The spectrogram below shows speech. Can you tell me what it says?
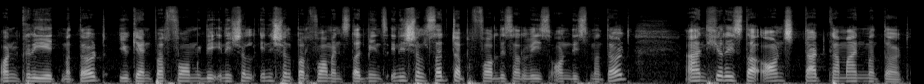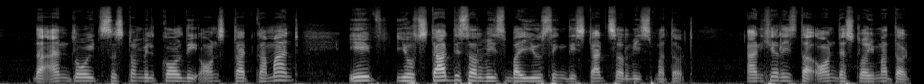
On create method you can perform the initial initial performance that means initial setup for the service on this method. And here is the on start command method. The android system will call the on start command if you start the service by using the start service method and here is the on destroy method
